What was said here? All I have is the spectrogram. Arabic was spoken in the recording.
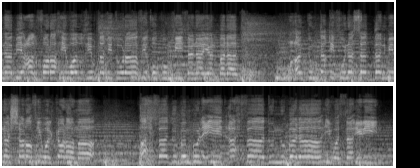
ينابيع الفرح والغبطة ترافقكم في ثنايا البلد. وأنتم تقفون سدا من الشرف والكرامة. أحفاد بن بلعيد أحفاد النبلاء والثائرين.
